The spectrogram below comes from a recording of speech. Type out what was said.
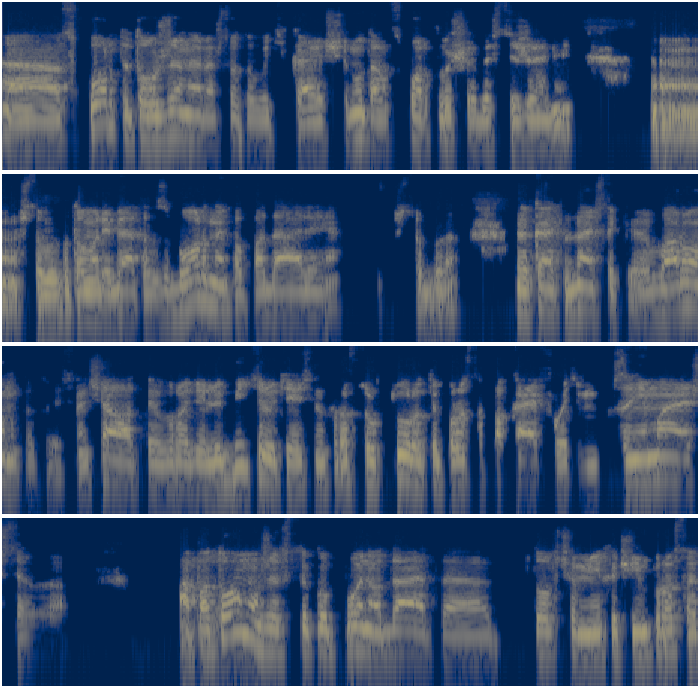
А спорт это уже, наверное, что-то вытекающее, ну там спорт высших достижений, э, чтобы потом ребята в сборные попадали, чтобы какая-то, знаешь, такая воронка. То есть сначала ты вроде любитель, у тебя есть инфраструктура, ты просто по кайфу этим занимаешься, а потом уже, если такой понял, да, это то, в чем я хочу не просто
